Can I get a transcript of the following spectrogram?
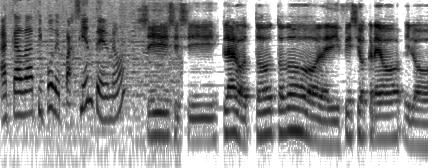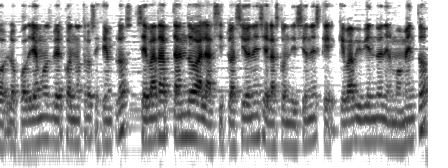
a cada tipo de paciente, ¿no? Sí, sí, sí. Claro, todo, todo edificio creo, y lo, lo, podríamos ver con otros ejemplos, se va adaptando a las situaciones y a las condiciones que, que va viviendo en el momento.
